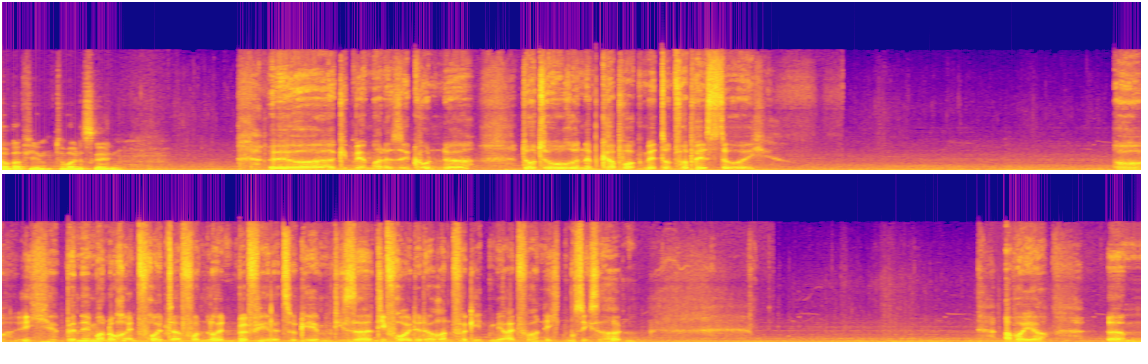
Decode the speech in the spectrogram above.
So, Rafim, du wolltest reden? Ja, gib mir mal eine Sekunde. Doktorin, nimm Kapok mit und verpisst euch. Oh, ich bin immer noch ein Freund davon, Leuten Befehle zu geben. Diese, die Freude daran vergeht mir einfach nicht, muss ich sagen. Aber ja, ähm,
